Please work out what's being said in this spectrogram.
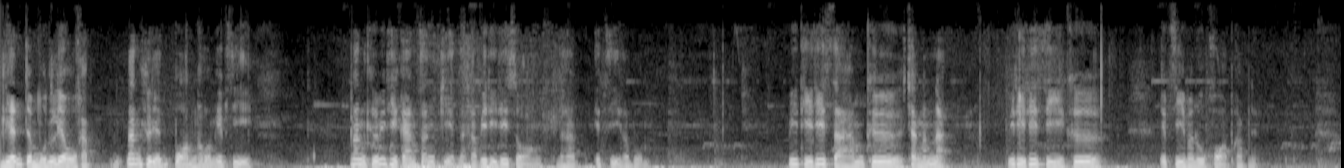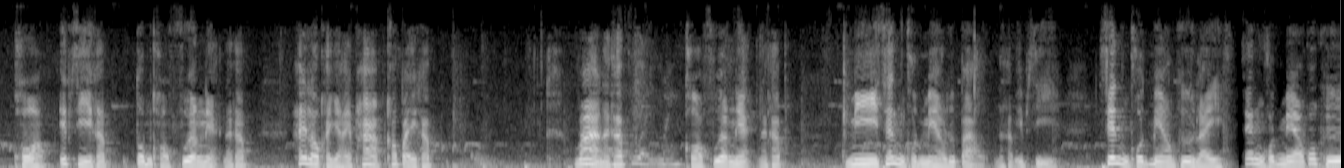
เหรียญจะหมุนเร็วครับ นั่นคือเหรียญปลอมครับผม FC นั่นคือวิธีการสังเกตนะครับ วิธีที่สองนะครับ FC ครับผม วิธีที่สามคือชั่งน้ำหนัก วิธีที่สี่คือ FC มาดูขอบครับเนี่ยขอบ FC ครับตรงขอบเฟืองเนี่ยนะครับ ให้เราขยายภาพเข้าไปครับ ว่านะครับ ขอบเฟืองเนี่ยนะครับ มีเส้นขนแมวหรือเปล่านะครับ F4 เส้นขนแมวคืออะไร เส้นขนแมวก็คือ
